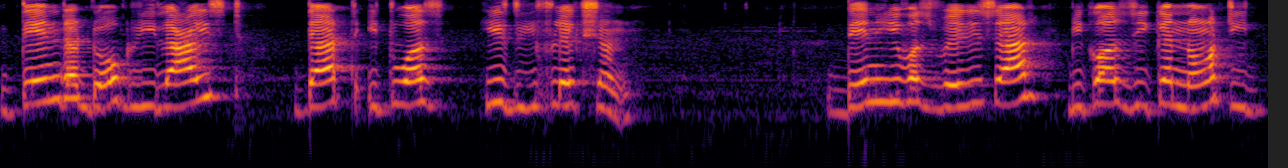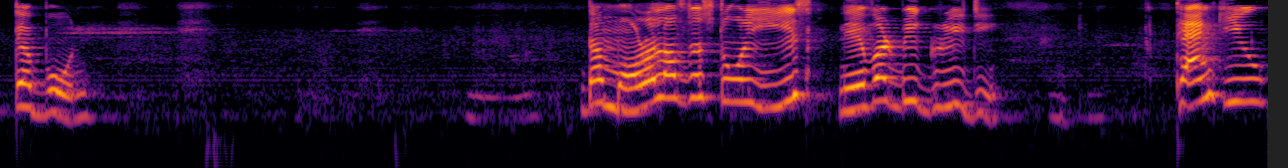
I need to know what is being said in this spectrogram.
Then the dog realized that it was his reflection. Then he was very sad because he cannot eat the bone. The moral of the story is never be greedy. Thank you.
